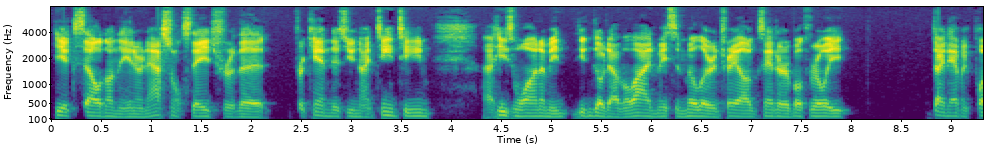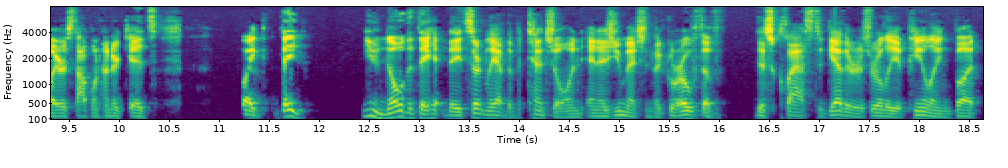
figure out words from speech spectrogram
He excelled on the international stage for the for Canada's U19 team. Uh, he's one. I mean, you can go down the line. Mason Miller and Trey Alexander are both really dynamic players, top 100 kids. Like they, you know that they they certainly have the potential, and and as you mentioned, the growth of this class together is really appealing. But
